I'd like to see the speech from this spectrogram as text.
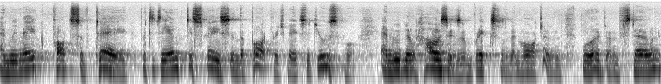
And we make pots of clay, but it's the empty space in the pot which makes it useful. And we build houses of bricks and mortar and wood and stone,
